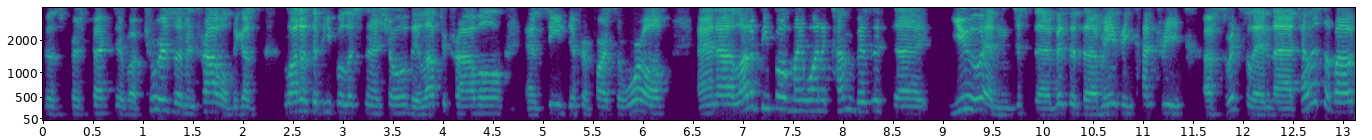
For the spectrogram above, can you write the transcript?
the perspective of tourism and travel. Because a lot of the people listening to the show, they love to travel and see different parts of the world, and uh, a lot of people might want to come visit uh, you and just uh, visit the amazing country of Switzerland. Uh, tell us about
